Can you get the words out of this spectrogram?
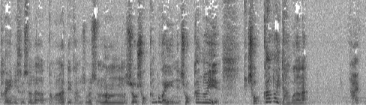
パイにする必要なかったのかなっていう感じします。うん、うん、食感とかいいね。食感のいい食感のいい団子だな。はい。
